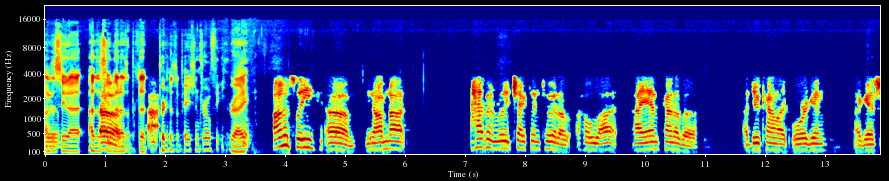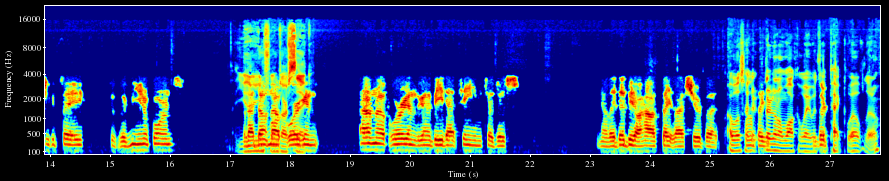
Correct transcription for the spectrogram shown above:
I just see that. I just see Oh, that as a parti- I- participation trophy. right? Honestly, um, you know, I'm not. I haven't really checked into it a, a whole lot. I am kind of a. I do kind of like Oregon, I guess you could say, because of the uniforms. Your But I don't know uniforms if are sick. Oregon. I don't know if Oregon's going to be that team to just. You know, they did beat Ohio State last year, but I will say I don't they're, they're going to walk away with their Pac-12 though.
